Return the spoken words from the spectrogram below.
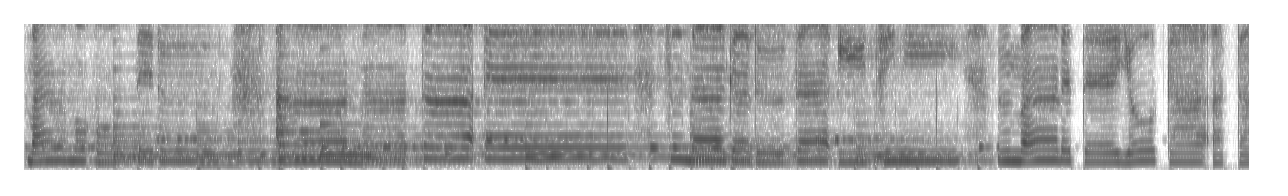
守ってる。あなたへつながる大地に生まれてよかった。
